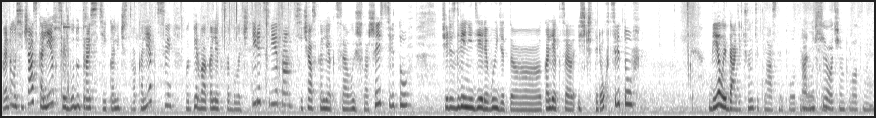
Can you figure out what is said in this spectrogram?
Поэтому сейчас коллекции будут расти, количество коллекций. Вот первая коллекция была 4 цвета, сейчас коллекция вышла 6 цветов. Через две недели выйдет э, коллекция из четырех цветов. Белый, да, девчонки классные, плотные. Они очень. все очень плотные.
